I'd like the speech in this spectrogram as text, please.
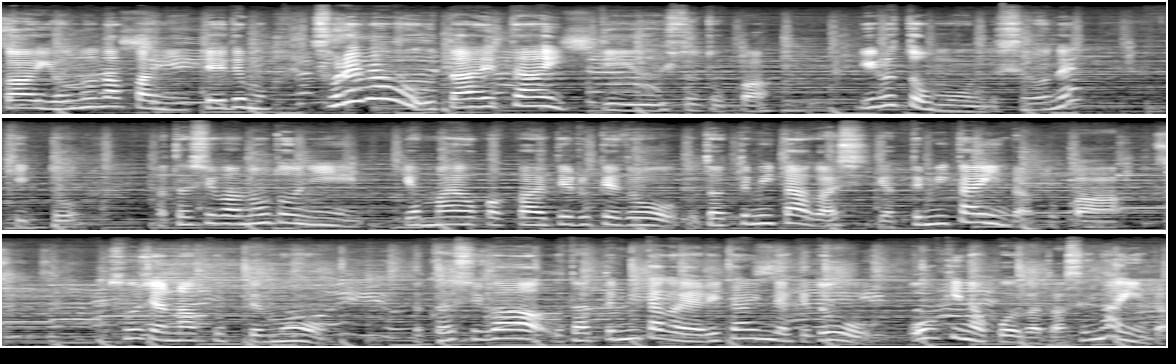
が世の中にいてでもそれでも歌いたいっていう人とかいると思うんですよねきっと。私は喉に病を抱えてるけど歌ってみたがやってみたいんだとかそうじゃなくても私は歌ってみたがやりたいんだけど大きな声が出せないんだ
